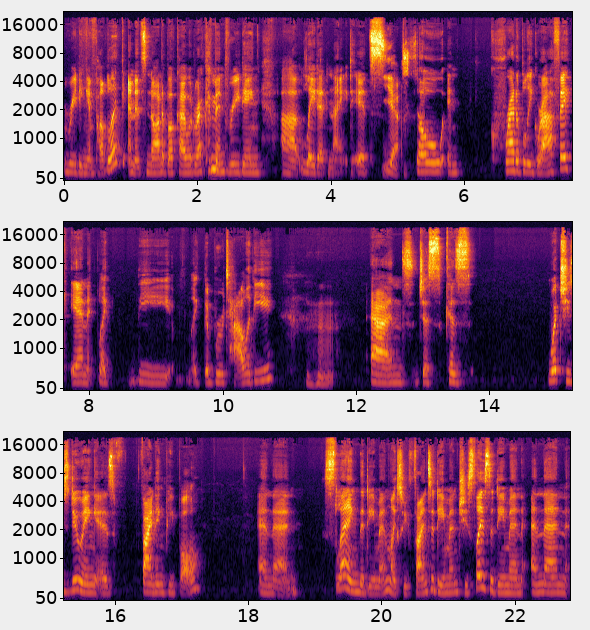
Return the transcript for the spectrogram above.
reading in public, and it's not a book I would recommend reading uh, late at night. It's yeah. so incredibly graphic in like the like the brutality hmm and just because what she's doing is finding people and then slaying the demon like so she finds a demon she slays the demon and then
